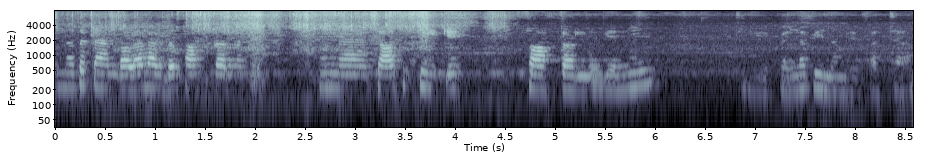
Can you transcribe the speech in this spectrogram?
ਇਹਨਾਂ ਤਾਂ ਟਾਈਮ ਵਾਲਾ ਲੱਗਦਾ ਸਾਫ਼ ਕਰਨ ਚ ਹੁਣ ਮੈਂ ਚਾਹ 'ਚ ਪੀ ਕੇ ਸਾਫ਼ ਕਰ ਲੂੰਗੀ ਇਹਨੂੰ ਤੇ ਪਹਿਲਾਂ ਪੀ ਲਾਂਗੇ ਆਪਾਂ ਚਾਹ।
